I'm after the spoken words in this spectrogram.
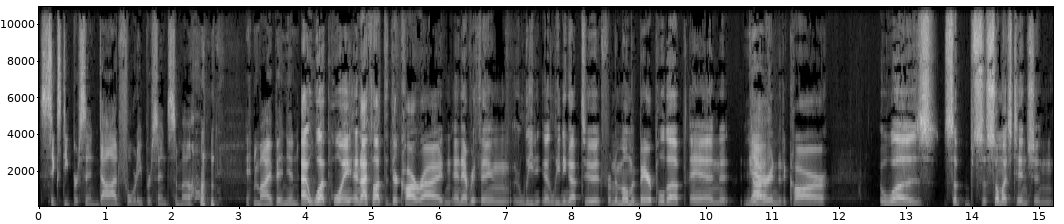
sixty percent Dodd, forty percent Simone, in my opinion. At what point? And I thought that their car ride and everything leading uh, leading up to it, from the moment Bear pulled up and got Yeah. her into the car, was so, so, so much tension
